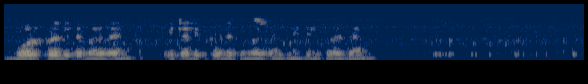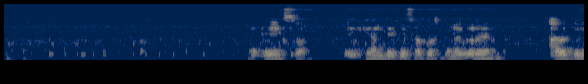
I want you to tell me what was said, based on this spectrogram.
বোল্ড করে দিতে পারবেন ইটালিক করে দিতে পারবেন মিডিল করে দেন এই সব এইখান থেকে সাপোজ মনে করেন আরও দুই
